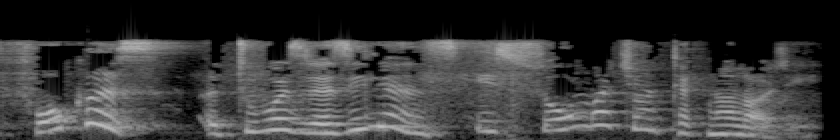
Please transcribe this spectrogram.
focus towards resilience is so much on technology.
